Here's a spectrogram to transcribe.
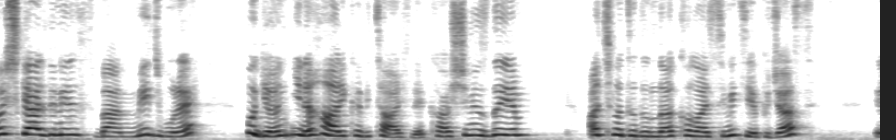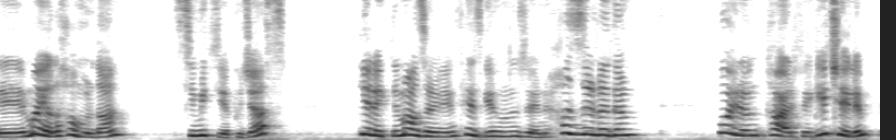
hoş geldiniz. Ben Mecbure. Bugün yine harika bir tarifle karşınızdayım. Açma tadında kolay simit yapacağız. E, mayalı hamurdan simit yapacağız. Gerekli malzemelerin tezgahımın üzerine hazırladım. Buyurun tarife geçelim.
